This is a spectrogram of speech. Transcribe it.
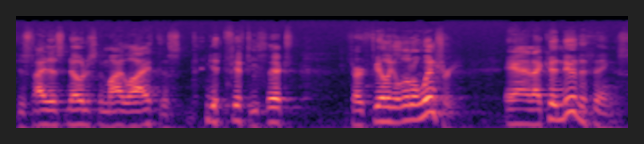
Just I just noticed in my life, just get 56, start feeling a little wintry. And I couldn't do the things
